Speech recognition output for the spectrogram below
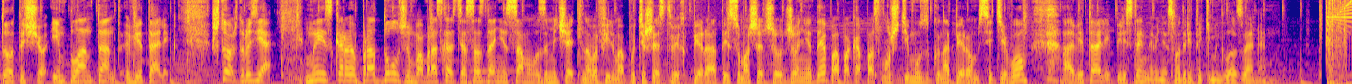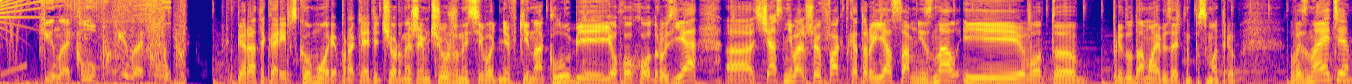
тот еще имплантант, Виталик. Что ж, друзья, мы скоро продолжим вам рассказывать о создании самого замечательного фильма о путешествиях пирата и сумасшедшего Джонни Деппа. А пока послушайте музыку на первом сетевом. А Виталий, перестань на меня смотреть такими глазами. Киноклуб. Киноклуб. «Пираты Карибского моря. Проклятие черной жемчужины» сегодня в киноклубе. Йо-хо-хо, друзья. А, сейчас небольшой факт, который я сам не знал, и вот э, приду домой, обязательно посмотрю. Вы знаете,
